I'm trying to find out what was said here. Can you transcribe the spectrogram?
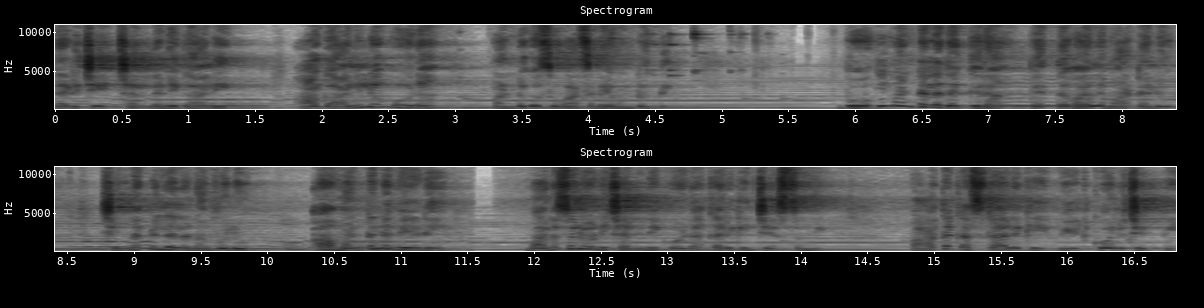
నడిచే చల్లని గాలి. ఆ గాలిలో కూడా పండుగ సువాసనే ఉంటుంది. భోగి మంటల దగ్గర పెద్దవాళ్ళ మాటలు చిన్నపిల్లల నవ్వులు ఆ మంటల వేడి మనసులోని చలిని కూడా కరిగించేస్తుంది. పాత కష్టాలకి వీడ్కోలు చెప్పి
